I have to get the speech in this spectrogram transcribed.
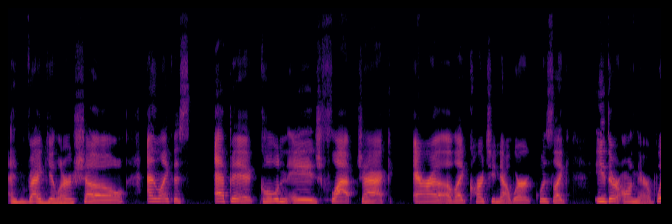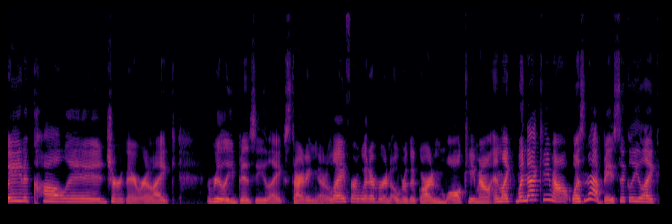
and regular mm-hmm. show and like this epic golden age flapjack era of like Cartoon Network was like either on their way to college or they were like really busy like starting their life or whatever and over the garden wall came out and like when that came out wasn't that basically like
